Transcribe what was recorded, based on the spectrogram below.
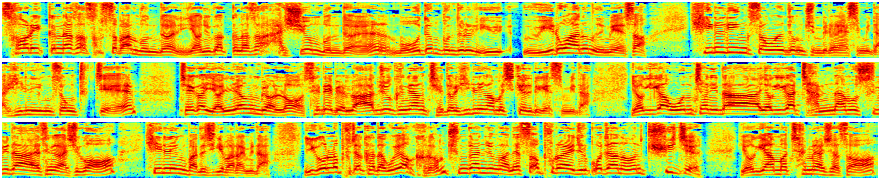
설이 끝나서 섭섭한 분들, 연휴가 끝나서 아쉬운 분들, 모든 분들을 위- 위로하는 의미에서 힐링송을 좀 준비를 했습니다. 힐링송 특집. 제가 연령별로, 세대별로 아주 그냥 제대로 힐링 한번 시켜드리겠습니다. 여기가 온천이다, 여기가 잣나무 숲이다 생각하시고 힐링 받으시기 바랍니다. 이걸로 부족하다고요? 그럼 중간중간에 surprise를 꽂아놓은 퀴즈. 여기 한번 참여하셔서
